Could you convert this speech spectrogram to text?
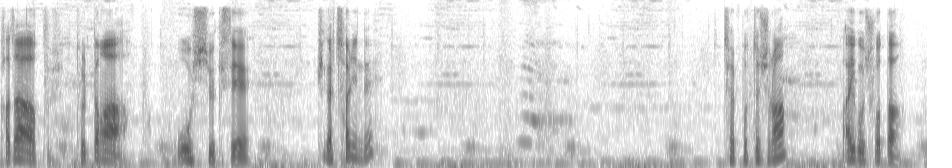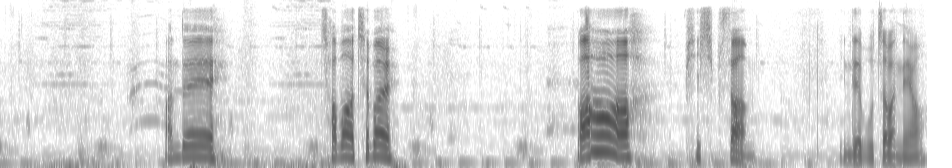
가자 돌덩아. 오씨 왜 이렇게 세? 피가 천인데? 잘 버텨주나? 아이고 죽었다. 안돼. 잡아 제발. 아 P13 인데 못 잡았네요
